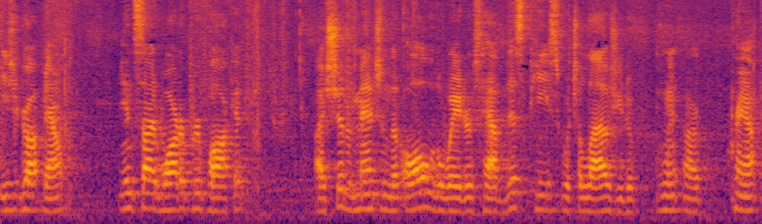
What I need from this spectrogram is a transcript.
Easy drop down. Inside waterproof pocket. I should have mentioned that all of the waders have this piece which allows you to uh, cramp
